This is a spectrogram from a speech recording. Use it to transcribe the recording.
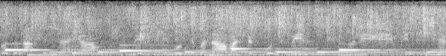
બધું નાખ્યું છે. અહીંયા મેથીની ગોટી બનાવવા માટે કોથમીર અને મેથી છે.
